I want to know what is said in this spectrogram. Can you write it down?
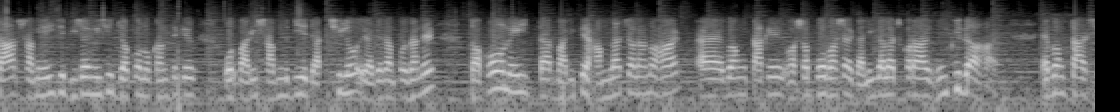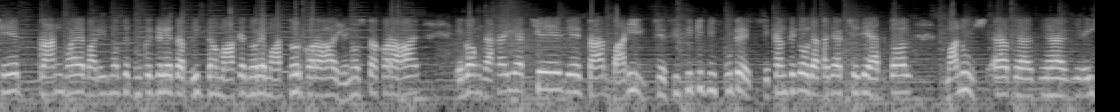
তার স্বামী, এই যে বিজয় মিছিল যখন ওখান থেকে ওর বাড়ির সামনে দিয়ে যাচ্ছিল রাজারাম প্রধানের, তখন এই তার বাড়িতে হামলা চালানো হয় এবং তাকে অসভ্য ভাষায় গালিগালাজ করা হয়, হুমকি দেওয়া হয় এবং তা সে প্রাণ ভয়ে বাড়ির মধ্যে ঢুকে গেলে তার বৃদ্ধা মাকে ধরে মারধর করা হয়, হেনস্থা করা হয় এবং দেখাই যাচ্ছে যে তার বাড়ির যে সিসিটিভি ফুটেজ, সেখান থেকেও দেখা যাচ্ছে যে একদল মানুষ এই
